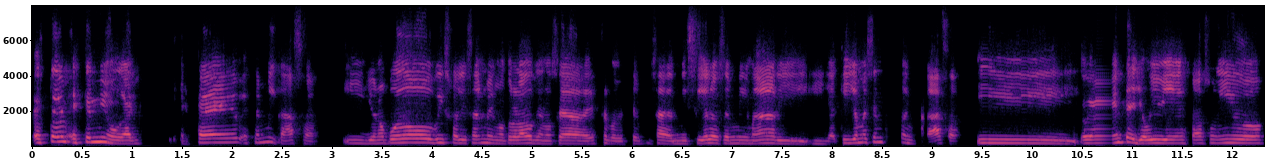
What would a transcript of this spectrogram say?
este, este es mi hogar, este, este es mi casa y yo no puedo visualizarme en otro lado que no sea este, porque este, o sea, mi cielo es mi mar y, y, aquí yo me siento en casa. Y obviamente yo viví en Estados Unidos,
